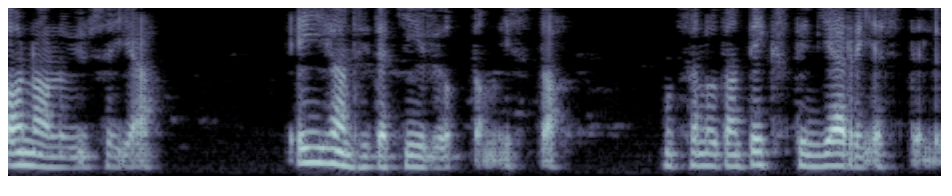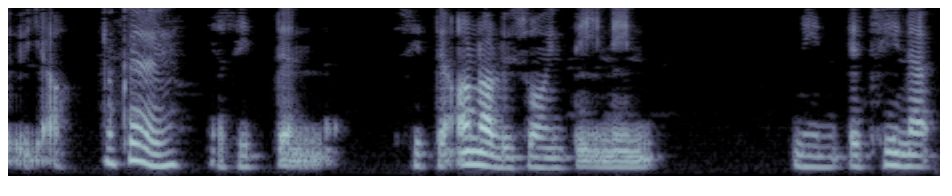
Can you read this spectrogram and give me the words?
analyysejä, ei ihan sitä kirjoittamista, mutta sanotaan tekstin järjestelyä ja, Okei. ja sitten, sitten analysointiin, niin, niin että siinä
